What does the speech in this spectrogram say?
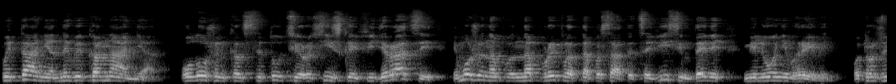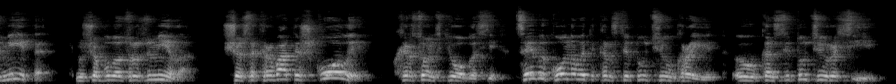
питання невиконання положень Конституції Російської Федерації і може нап- наприклад написати це 8-9 мільйонів гривень. От розумієте? Ну щоб було зрозуміло, що закривати школи в Херсонській області це виконувати Конституцію України, е, Конституцію Росії.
